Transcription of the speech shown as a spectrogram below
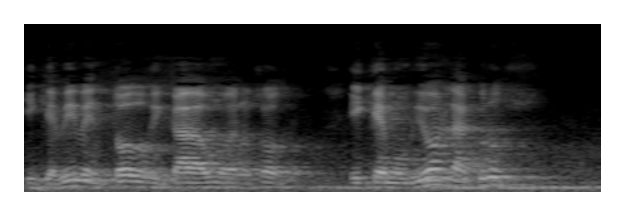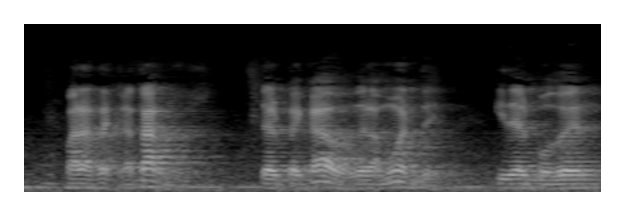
y que vive en todos y cada uno de nosotros y que murió en la cruz para rescatarnos del pecado, de la muerte y del poder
